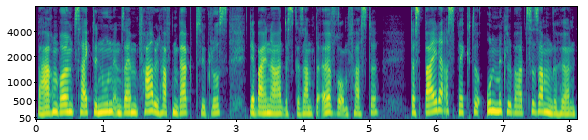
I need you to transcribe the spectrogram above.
Barenboim zeigte nun in seinem fabelhaften Bergzyklus, der beinahe das gesamte Övre umfasste, dass beide Aspekte unmittelbar zusammengehören,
